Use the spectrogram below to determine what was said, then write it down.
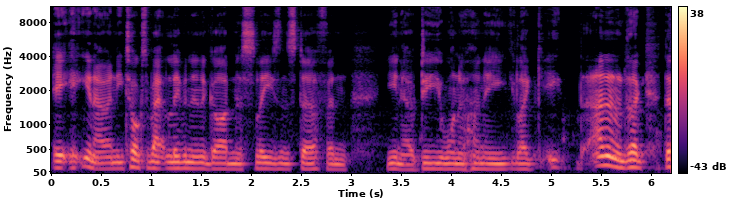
it, it- you know, and he talks about living in a garden of sleaze and stuff, and you know, do you want a honey? Like I don't know, like the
